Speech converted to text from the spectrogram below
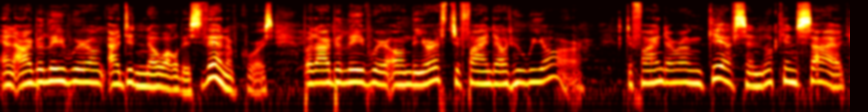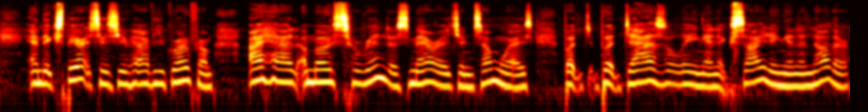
And I believe we're on. I didn't know all this then, of course, but I believe we're on the earth to find out who we are to find our own gifts and look inside and the experiences you have you grow from. I had a most horrendous marriage in some ways but but dazzling and exciting in another.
